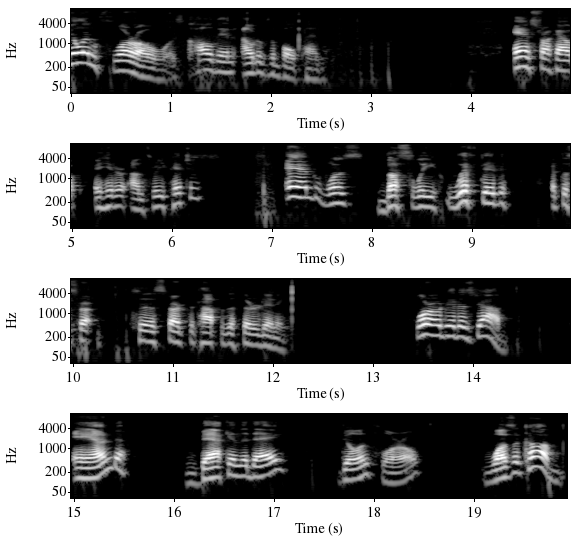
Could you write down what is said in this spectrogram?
Dylan Floro was called in out of the bullpen and struck out a hitter on three pitches and was thusly lifted at the start to start the top of the third inning. Floro did his job. And back in the day, Dylan Floro was a Cub.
